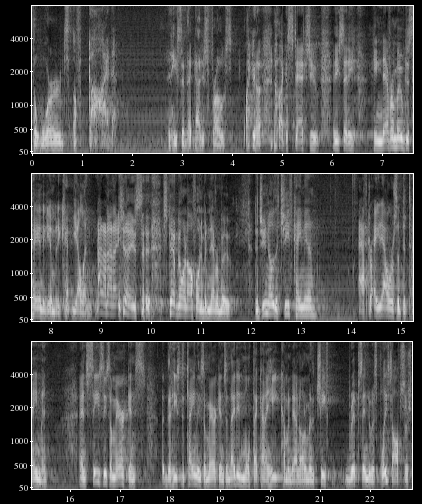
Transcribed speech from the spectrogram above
the words of God. And he said, That guy just froze like a, like a statue. And he said he, he never moved his hand again, but he kept yelling. No, no, no, no. He just kept going off on him, but never moved. Did you know the chief came in after eight hours of detainment and sees these Americans, that he's detained these Americans, and they didn't want that kind of heat coming down on him. And the chief rips into his police officers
